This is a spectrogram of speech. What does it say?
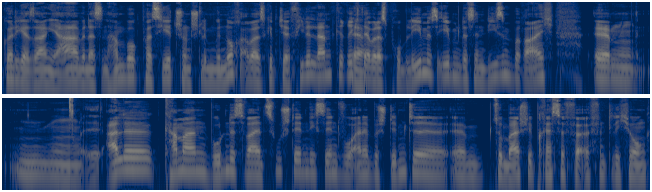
Könnte ich ja sagen, ja, wenn das in Hamburg passiert, schon schlimm genug, aber es gibt ja viele Landgerichte. Ja. Aber das Problem ist eben, dass in diesem Bereich ähm, alle Kammern bundesweit zuständig sind, wo eine bestimmte ähm, zum Beispiel Presseveröffentlichung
